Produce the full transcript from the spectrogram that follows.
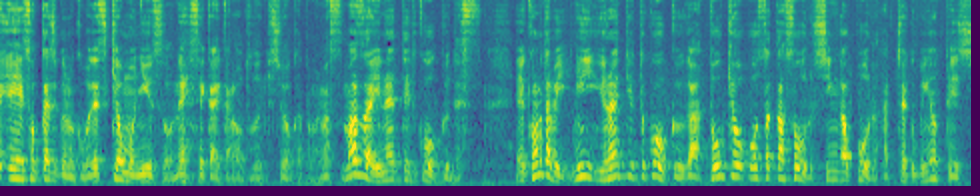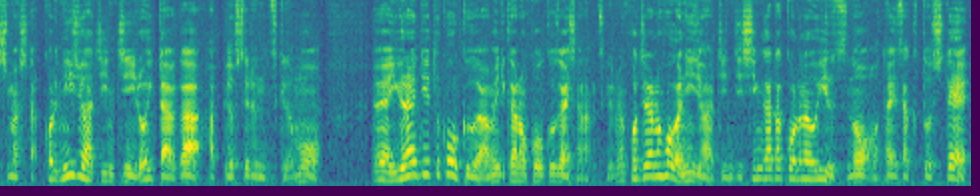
はい、えー、速稼塾の久保です。今日もニュースをね、世界からお届けしようかと思います。まずはユナイテッド航空です。えー、この度にユナイテッド航空が東京、大阪、ソウル、シンガポール発着便を停止しました。これ28日にロイターが発表してるんですけども、えユナイテッド航空はアメリカの航空会社なんですけどね、こちらの方が28日、新型コロナウイルスの対策として、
